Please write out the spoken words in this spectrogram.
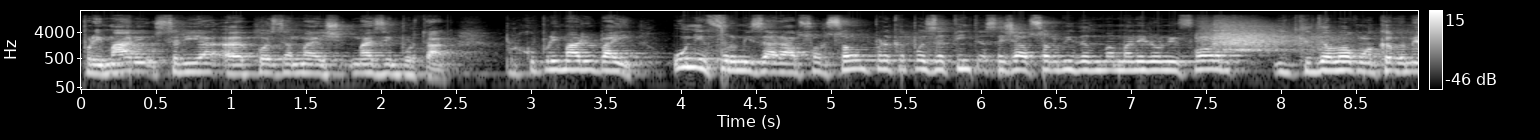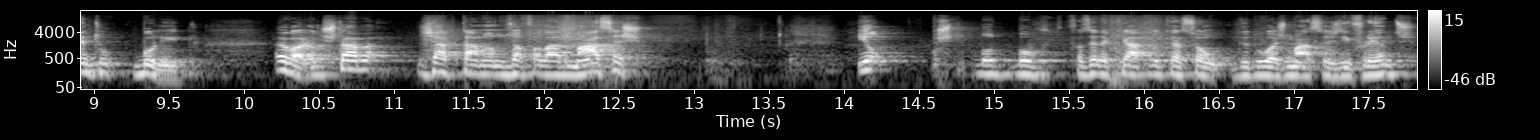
primário seria a coisa mais, mais importante. Porque o primário vai uniformizar a absorção para que depois a tinta seja absorvida de uma maneira uniforme e que dê logo um acabamento bonito. Agora, gostava, já que estávamos a falar de massas, eu vou fazer aqui a aplicação de duas massas diferentes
